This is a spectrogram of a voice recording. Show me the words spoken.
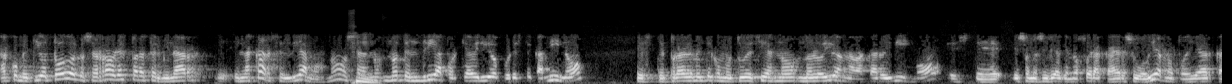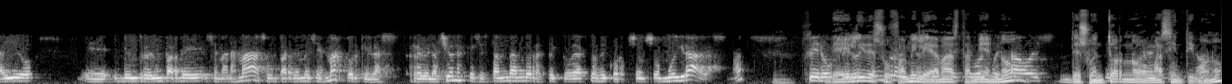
ha cometido todos los errores para terminar eh, en la cárcel, digamos, ¿no? O sea, no, no, tendría por qué haber ido por este camino. Este, probablemente, como tú decías, no, no lo iban a vacar hoy mismo. Este, eso no significa que no fuera a caer su gobierno, podría haber caído eh, dentro de un par de semanas más o un par de meses más, porque las revelaciones que se están dando respecto de actos de corrupción son muy graves, ¿no? Pero, de él y de su familia, además, también, ¿no? de su entorno más íntimo, ¿no?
